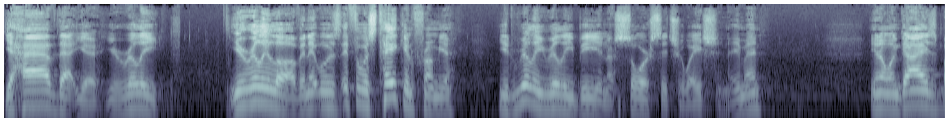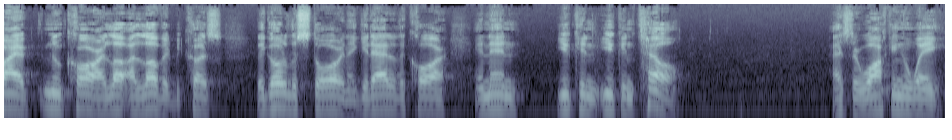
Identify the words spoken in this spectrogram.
you have that you, you really you really love, and it was if it was taken from you, you'd really, really be in a sore situation. Amen. You know, when guys buy a new car, I, lo- I love it because they go to the store and they get out of the car, and then you can, you can tell as they're walking away,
